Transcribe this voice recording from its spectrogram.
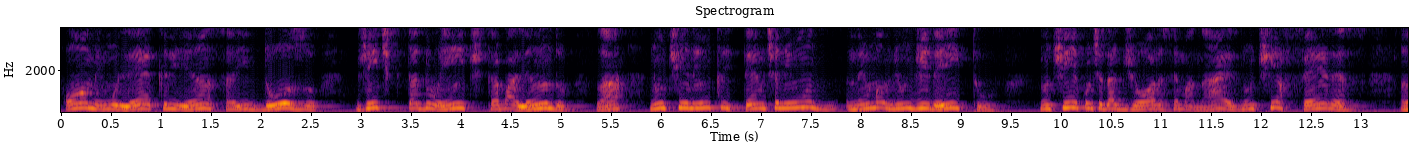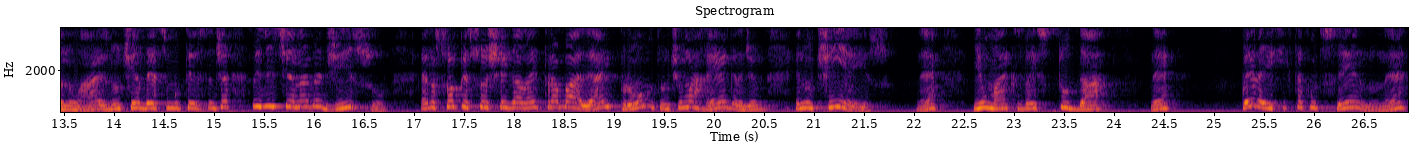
homem, mulher, criança, idoso, gente que está doente, trabalhando lá, não tinha nenhum critério, não tinha nenhuma, nenhuma, nenhum direito, não tinha quantidade de horas semanais, não tinha férias anuais, não tinha décimo terceiro, não, não existia nada disso. Era só a pessoa chegar lá e trabalhar e pronto, não tinha uma regra, de, ele não tinha isso, né? E o Marx vai estudar, né? Peraí, o que está acontecendo, né?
